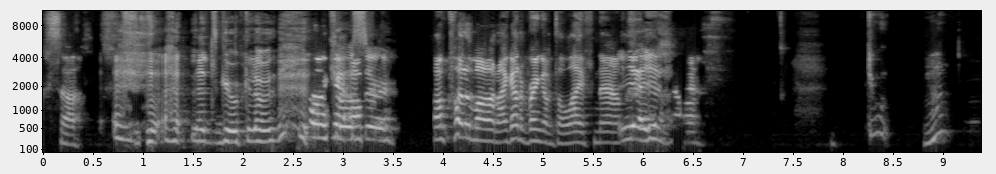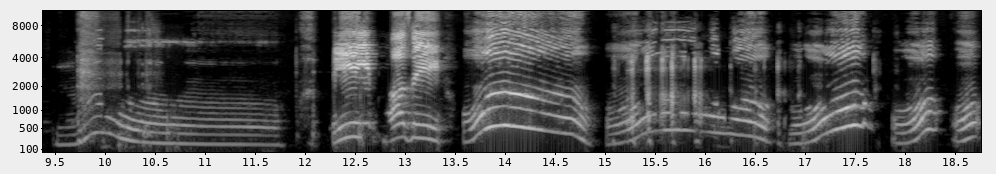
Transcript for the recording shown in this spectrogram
So let's go close okay, closer. I'll, I'll, put him on. I got to bring him to life now. Yeah, yeah. Uh, do, hmm? Ooh. Be fuzzy. Ooh. Ooh. Ooh. Ooh. Ooh. Ooh.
